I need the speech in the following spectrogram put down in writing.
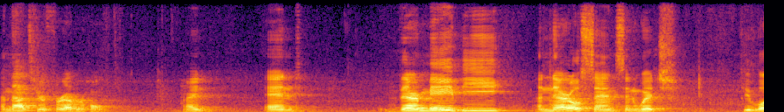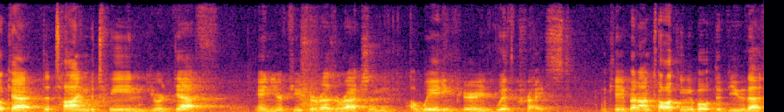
And that's your forever home, right? And there may be a narrow sense in which, if you look at the time between your death and your future resurrection, a waiting period with Christ. Okay, but I'm talking about the view that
